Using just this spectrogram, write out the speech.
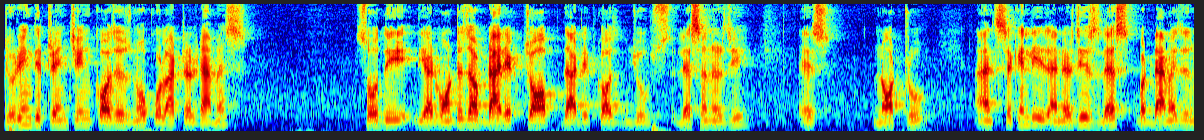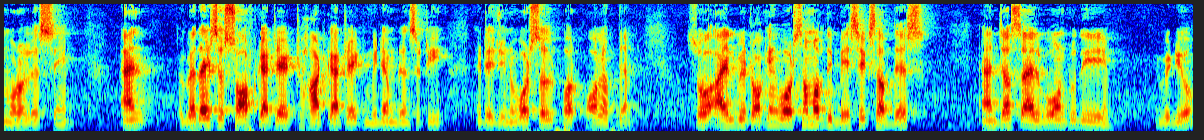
during the trenching causes no collateral damage. So the, the advantage of direct chop that it causes less energy is not true. And secondly, energy is less, but damage is more or less same. And whether it's a soft cataract, hard cataract, medium density, it is universal for all of them. So I'll be talking about some of the basics of this, and just I'll go on to the video.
